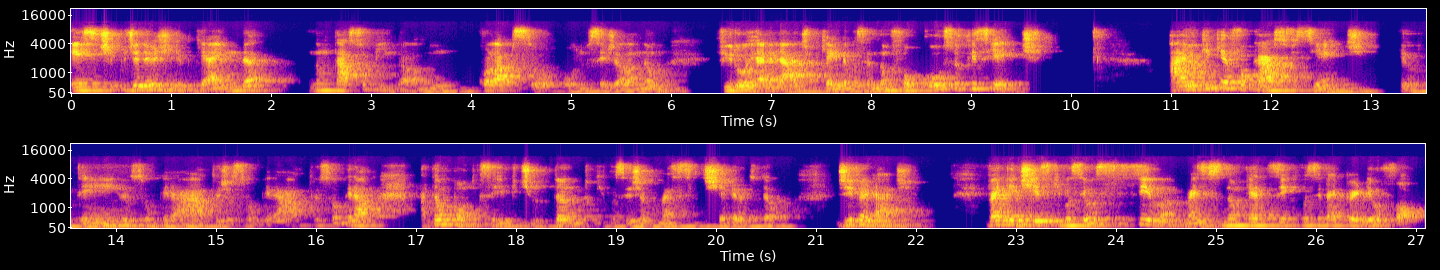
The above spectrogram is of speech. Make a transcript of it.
Esse tipo de energia, porque ainda não está subindo, ela não colapsou, ou seja, ela não virou realidade, porque ainda você não focou o suficiente. Aí o que, que é focar o suficiente? Eu tenho, eu sou grato, eu já sou grato, eu sou grato. Até um ponto que você repetiu tanto que você já começa a sentir a gratidão. De verdade. Vai ter dias que você oscila, mas isso não quer dizer que você vai perder o foco.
